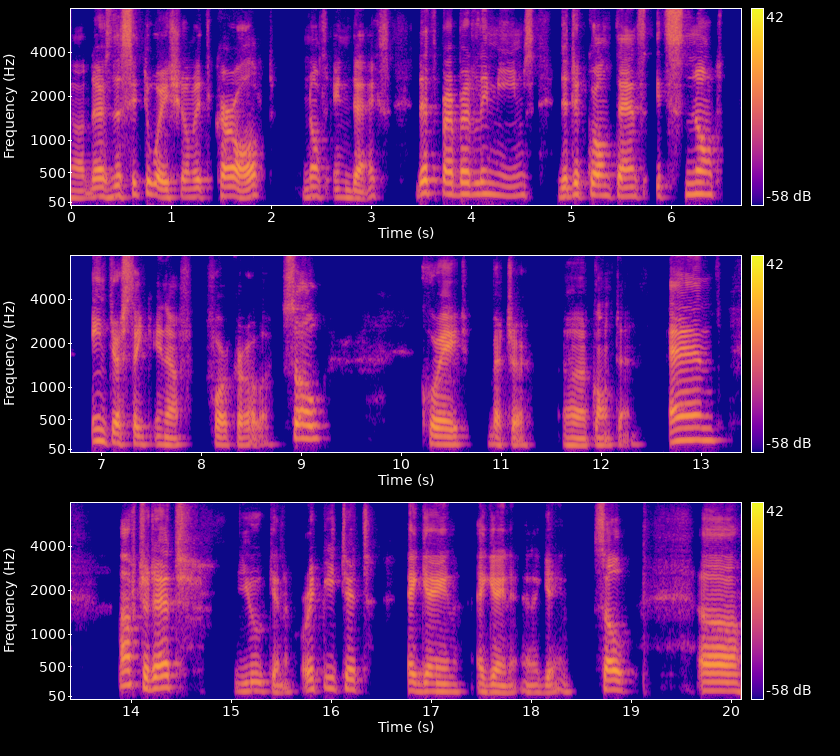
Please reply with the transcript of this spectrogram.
uh there's the situation with curl not index that probably means that the content it's not interesting enough for crawler so create better uh, content and after that you can repeat it again again and again so, uh,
